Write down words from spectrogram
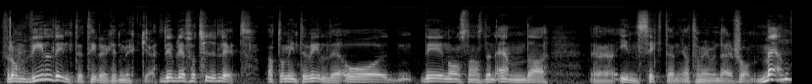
För de vill det inte tillräckligt mycket. Det blev så tydligt att de inte vill det. Och det är någonstans den enda eh, insikten jag tar med mig därifrån. Men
